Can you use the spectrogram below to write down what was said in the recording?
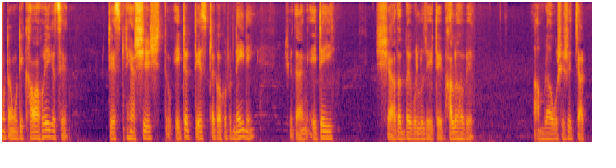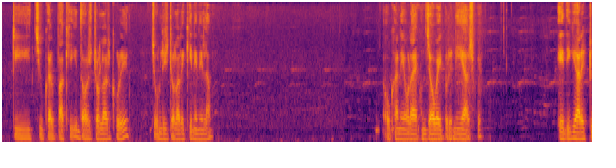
মোটামুটি খাওয়া হয়ে গেছে টেস্ট নেওয়া শেষ, তো এটার টেস্টটা কখনো নেই নেই। সুতরাং এটাই শাহাদাত ভাই বলল যে এটাই ভালো হবে। আমরা অবশেষে চারটি চুকার পাখি দশ ডলার করে চল্লিশ ডলারে কিনে নিলাম। ওখানে ওরা এখন জবাই করে নিয়ে আসবে। এদিকে আরেকটু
